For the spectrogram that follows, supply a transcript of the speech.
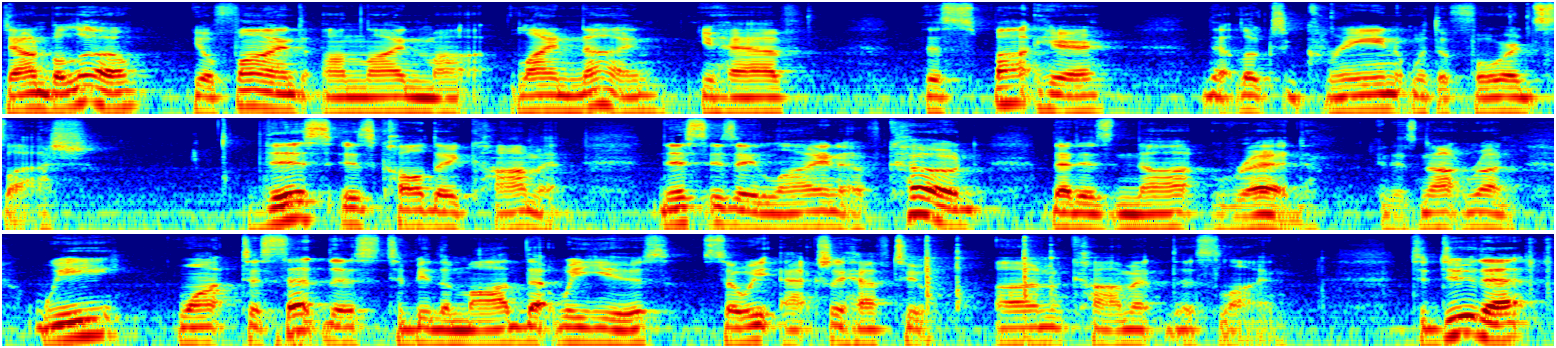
Down below, you'll find on line, line 9, you have this spot here that looks green with a forward slash. This is called a comment. This is a line of code that is not read. It is not run. We want to set this to be the mod that we use, so we actually have to uncomment this line. To do that,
